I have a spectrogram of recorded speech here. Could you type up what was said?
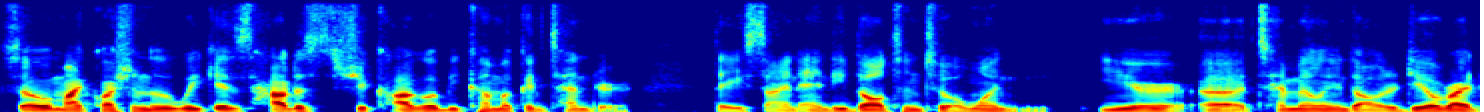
So my question of the week is: How does Chicago become a contender? They signed Andy Dalton to a one year, uh, $10 million deal, right?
